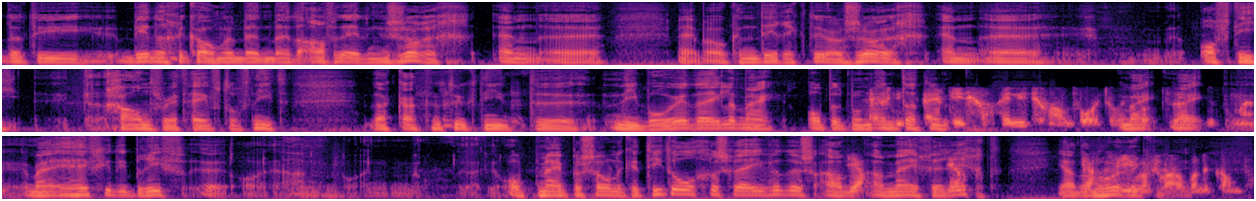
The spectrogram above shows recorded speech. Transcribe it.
dat u binnengekomen bent bij de afdeling zorg. En uh, we hebben ook een directeur zorg. En uh, of die geantwoord heeft of niet... dat kan ik natuurlijk niet, niet beoordelen. Maar op het moment heeft, dat... Heeft, niet, heeft niet geantwoord. Hoor, maar, maar, maar, heeft u die brief op mijn persoonlijke titel geschreven, dus aan, ja. aan mij gericht. Ja, dan ja, hoor ik. mevrouw van de Kamp.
